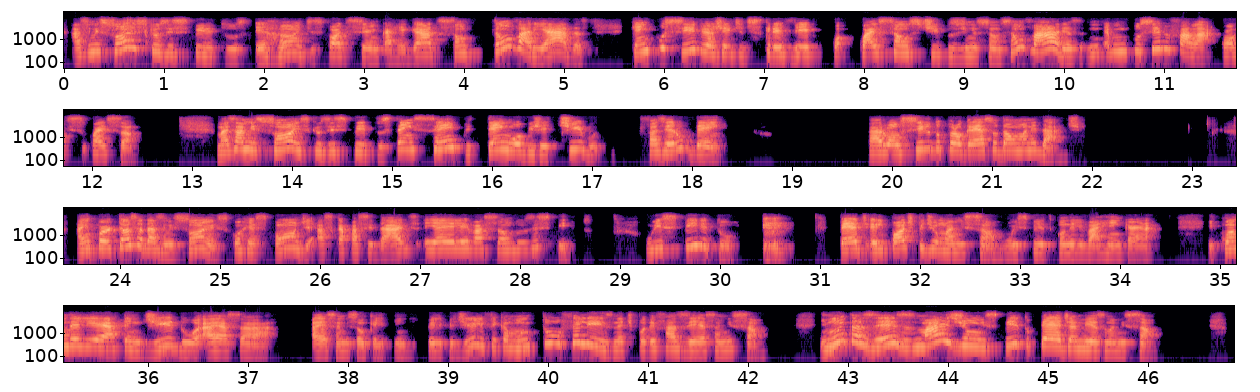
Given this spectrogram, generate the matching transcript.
As missões que os espíritos errantes podem ser encarregados são tão variadas que é impossível a gente descrever quais são os tipos de missões. São várias, é impossível falar quais, quais são. Mas as missões que os espíritos têm sempre têm o objetivo de fazer o bem para o auxílio do progresso da humanidade. A importância das missões corresponde às capacidades e à elevação dos espíritos. O espírito pede, ele pode pedir uma missão, o espírito quando ele vai reencarnar. E quando ele é atendido a essa, a essa missão que ele, ele pediu, ele fica muito feliz né, de poder fazer essa missão. E muitas vezes, mais de um espírito pede a mesma missão.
